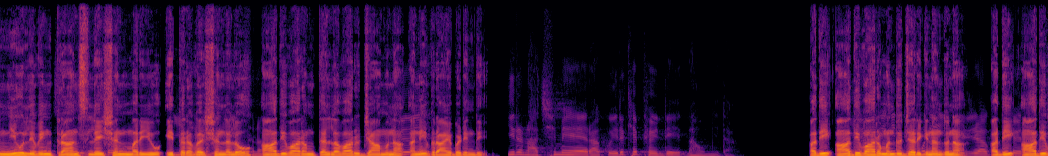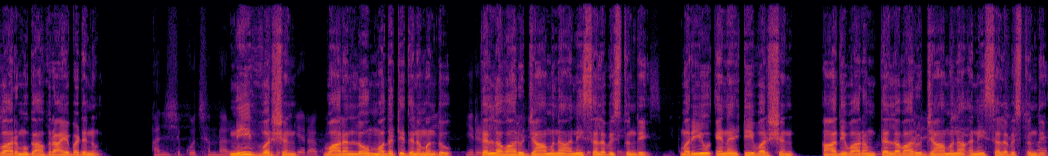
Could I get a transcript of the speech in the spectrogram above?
న్యూ లివింగ్ ట్రాన్స్లేషన్ మరియు ఇతర వెర్షన్లలో ఆదివారం తెల్లవారు జామున అని వ్రాయబడింది. అది ఆదివారమందు జరిగినందున అది ఆదివారముగా వ్రాయబడెను. నీ వర్షన్ వారంలో మొదటి దినమందు తెల్లవారు జామున అని సెలవిస్తుంది. మరియు ఎన్ఐటి వర్షన్ ఆదివారం తెల్లవారు జామున అని సెలవిస్తుంది.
